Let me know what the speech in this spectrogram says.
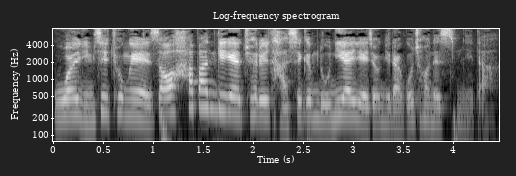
5월 임시총회에서 하반기 개최를 다시금 논의할 예정이라고 전했습니다.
